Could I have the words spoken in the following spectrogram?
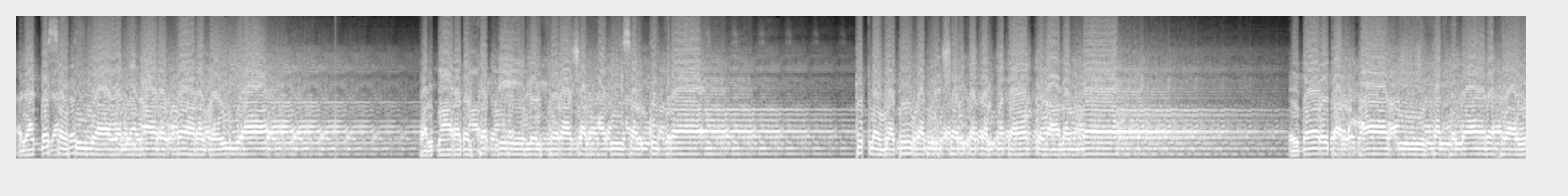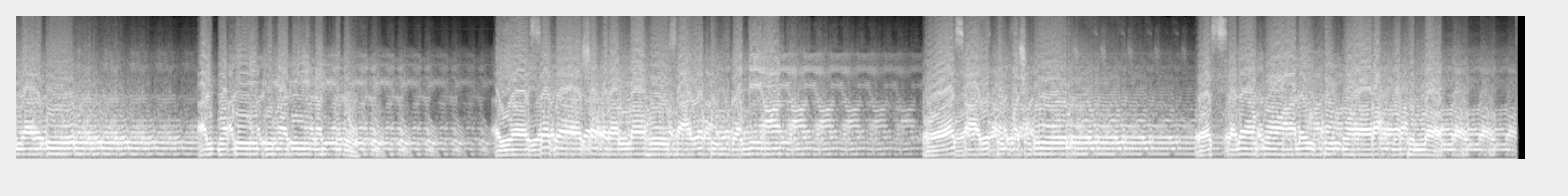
الهندسة الصوتية والإنارة الكهربائية والمعرض الفني للفراشة الحديثة الكبرى وتوجد من شركة المتوكل على الله إدارة الحاج فتح الارح وأولاده المقيم بمدينة منوف أيها السادة شكر الله سعيكم جميعا وسعيكم مشكور والسلام عليكم ورحمة الله.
